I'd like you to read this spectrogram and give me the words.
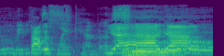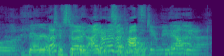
Ooh, maybe he That was, was- a blank canvas. Yeah, Ooh. yeah. Very That's artistically good. I don't have a costume. Maybe Yeah. I'll be that.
